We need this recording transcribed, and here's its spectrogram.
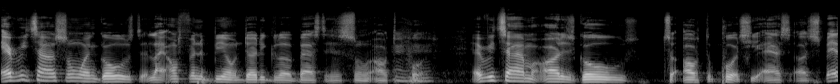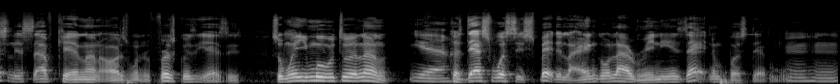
every time someone goes to like I'm finna be on Dirty Glove Bastard here soon off the porch. Every time an artist goes to off the porch, he asks, especially a South Carolina artist, one of the first questions he asks is, "So when you moving to Atlanta?" Yeah. Because that's what's expected. Like I ain't gonna lie, Renni is Zach them bust that move. Mm-hmm.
